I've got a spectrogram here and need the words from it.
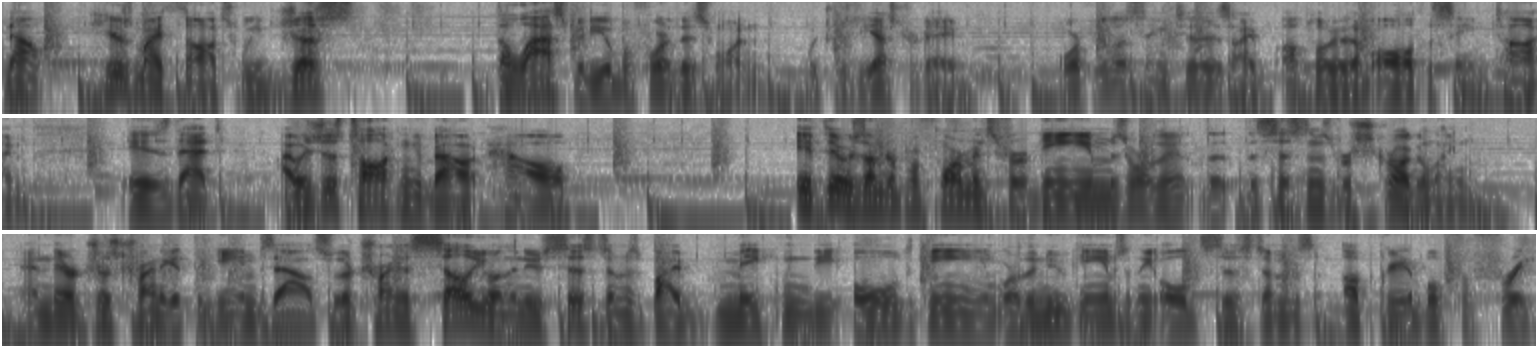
Now, here's my thoughts. We just, the last video before this one, which was yesterday, or if you're listening to this, I uploaded them all at the same time, is that I was just talking about how if there was underperformance for games or the, the, the, systems were struggling and they're just trying to get the games out, so they're trying to sell you on the new systems by making the old game or the new games on the old systems upgradable for free.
